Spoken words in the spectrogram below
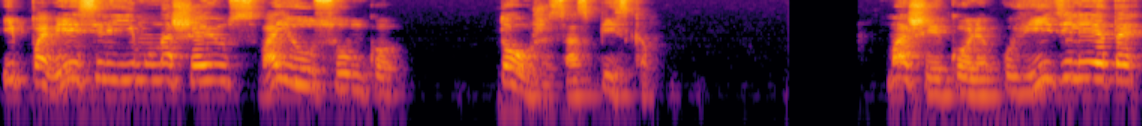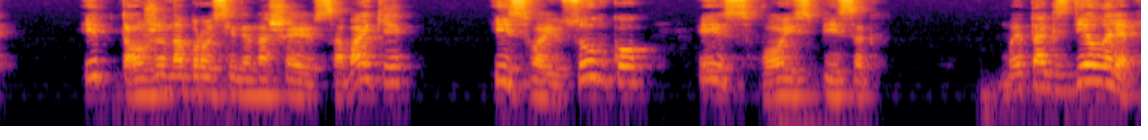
и повесили ему на шею свою сумку, тоже со списком. Маша и Коля увидели это и тоже набросили на шею собаки и свою сумку, и свой список. Мы так сделали,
